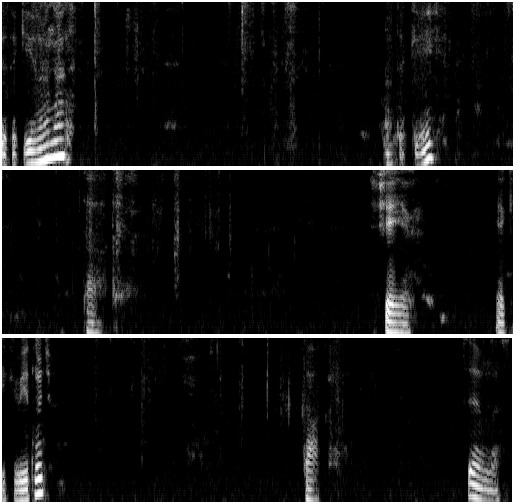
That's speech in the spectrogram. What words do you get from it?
Ось такий гранат. Отакий. Так. Ще є, які квітнуть. Так. Це у нас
